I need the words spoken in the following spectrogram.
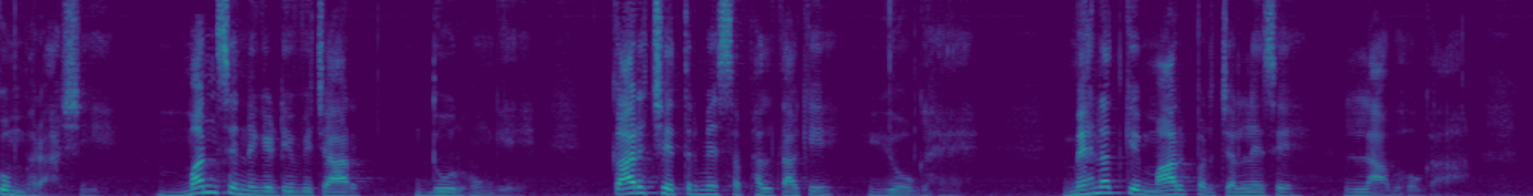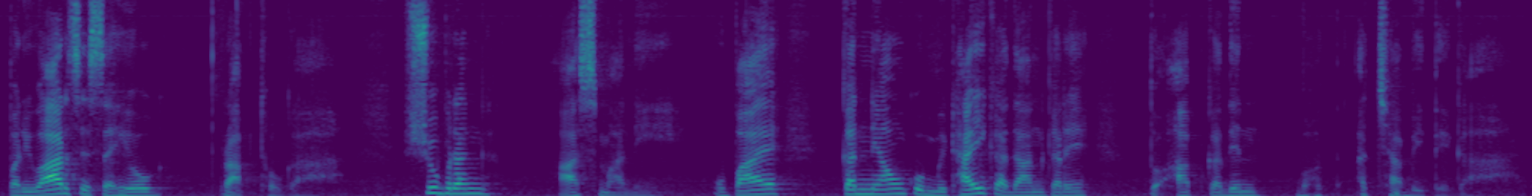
कुंभ राशि। मन से नेगेटिव विचार दूर होंगे। कार्य क्षेत्र में सफलता के योग हैं। मेहनत के मार्ग पर चलने से लाभ होगा। परिवार से सहयोग प्राप्त होगा। शुभ रंग, आसमानी। उपाय, कन्याओं को मिठाई का दान करें तो आपका दिन बहुत अच्छा बीतेगा।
